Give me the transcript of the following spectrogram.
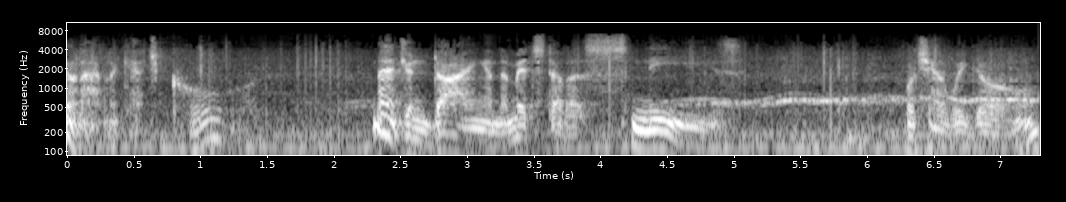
You're liable to catch cold. Imagine dying in the midst of a sneeze. Well, shall we go?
